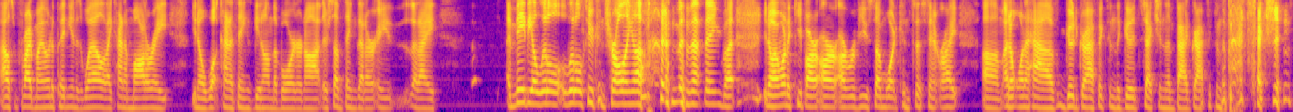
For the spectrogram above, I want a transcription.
I also provide my own opinion as well, and I kind of moderate, you know, what kind of things get on the board or not. There's some things that are a, that I maybe a little a little too controlling of that thing but you know i want to keep our, our our review somewhat consistent right um, I don't want to have good graphics in the good section and bad graphics in the bad section.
